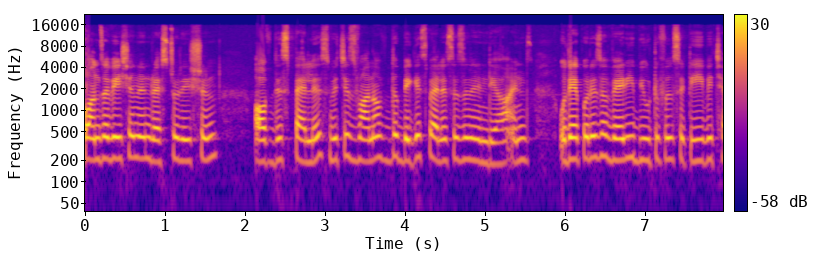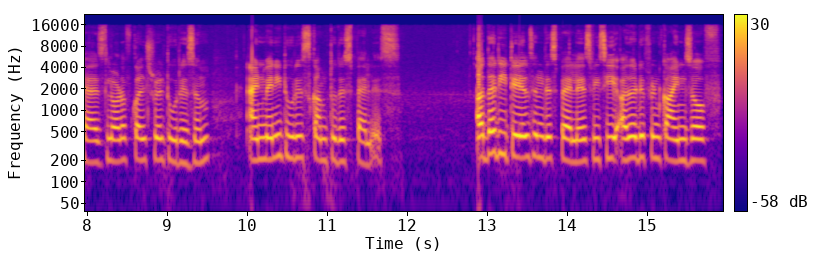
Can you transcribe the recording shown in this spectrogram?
conservation and restoration of this palace which is one of the biggest palaces in India and Udaipur is a very beautiful city which has a lot of cultural tourism and many tourists come to this palace. Other details in this palace we see other different kinds of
